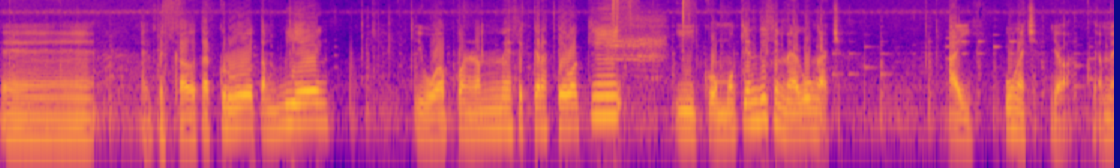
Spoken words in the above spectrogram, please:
Eh, el pescado está crudo también. Y voy a poner la mesa de crafteo aquí. Y como quien dice, me hago un hacha. Ahí, un hacha. Ya va. Déjame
